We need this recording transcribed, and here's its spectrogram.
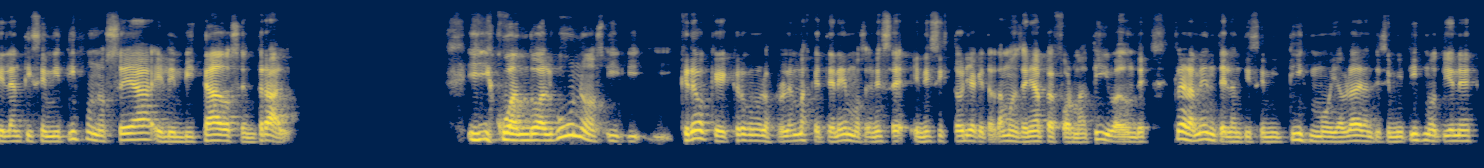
el antisemitismo no sea el invitado central. Y, cuando algunos, y, creo, que, creo que uno de los problemas que tenemos en, ese, en esa historia que tratamos de enseñar performativa, donde claramente el antisemitismo y hablar del antisemitismo tiene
